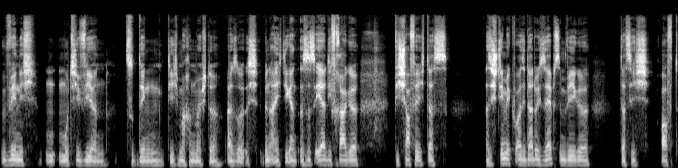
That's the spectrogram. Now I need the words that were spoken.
wenig motivieren zu Dingen, die ich machen möchte. Also ich bin eigentlich die ganze, es ist eher die Frage, wie schaffe ich das? Also ich stehe mir quasi dadurch selbst im Wege, dass ich oft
